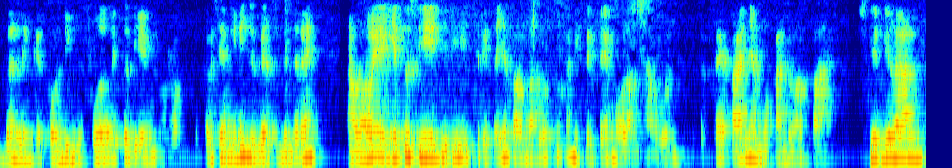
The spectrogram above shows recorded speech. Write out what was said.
balik ke coding full itu dia yang dorong. Terus yang ini juga sebenarnya awalnya ya gitu sih jadi ceritanya tahun lalu tuh kan istri saya mau ulang tahun terus saya tanya mau kado apa terus dia bilang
